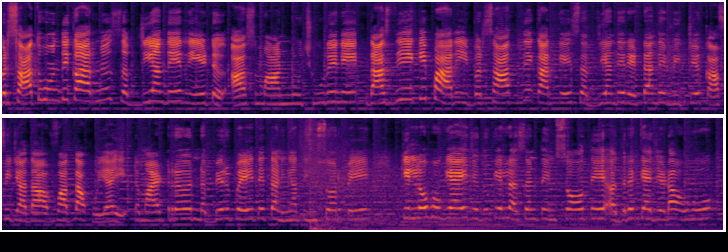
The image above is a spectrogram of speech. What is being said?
ਬਰਸਾਤ ਹੋਣ ਦੇ ਕਾਰਨ ਸਬਜ਼ੀਆਂ ਦੇ ਰੇਟ ਆਸਮਾਨ ਨੂੰ ਛੂ ਰਹੇ ਨੇ। ਦੱਸਦੀ ਹੈ ਕਿ ਭਾਰੀ ਬਰਸਾਤ ਦੇ ਕਰਕੇ ਸਬਜ਼ੀਆਂ ਦੇ ਰੇਟਾਂ ਦੇ ਵਿੱਚ ਕਾਫੀ ਜ਼ਿਆਦਾ ਵਾਧਾ ਹੋਇਆ ਹੈ ਟਮਾਟਰ 90 ਰੁਪਏ ਤੇ ਧਨੀਆ 300 ਰੁਪਏ ਕਿਲੋ ਹੋ ਗਿਆ ਹੈ ਜਦੋਂ ਕਿ ਲਸਣ 300 ਤੇ ਅਦਰਕ ਹੈ ਜਿਹੜਾ ਉਹ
